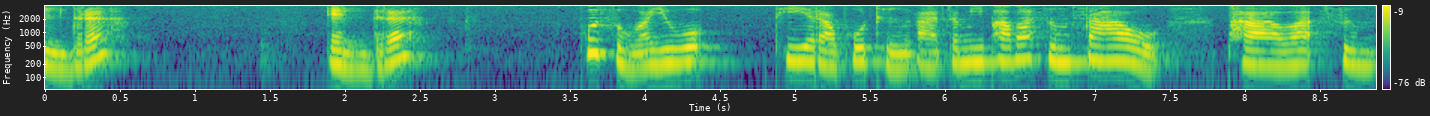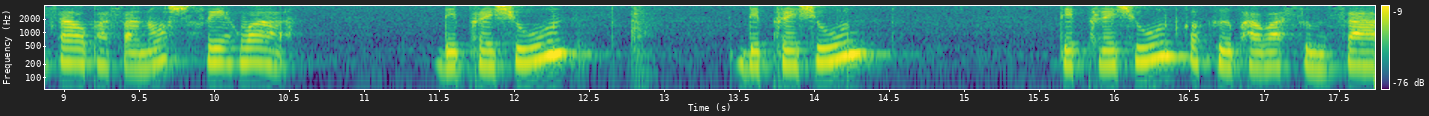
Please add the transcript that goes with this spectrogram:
äldre äldre ผู้สูงอายุที่เราพูดถึงอาจจะมีภาวะซึมเศร้า ภาวะซึมเศร้าภาษาโนชเรียกว่า depression depression depression ก็คือภาวะซึมเศร้า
